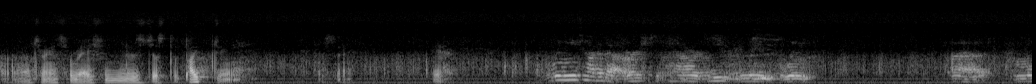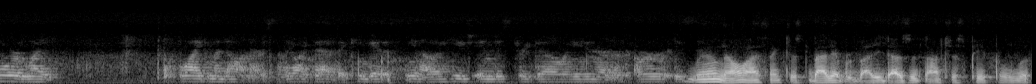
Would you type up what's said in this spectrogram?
uh, transformation is just a pipe dream. Yeah. When you talk about urge to power, do you mean when uh, more like like Madonna or something like that that can get you know a huge industry going, or or is Well, no, I think just about everybody does it, not just people with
